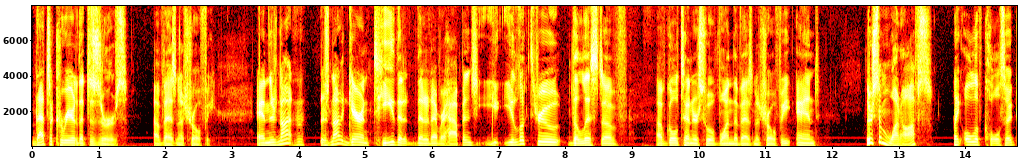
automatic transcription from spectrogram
that's a career that deserves a Vezina trophy. And there's not there's not a guarantee that it, that it ever happens. You, you look through the list of of goaltenders who have won the Vezina trophy, and there's some one offs like Olaf Kolzig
